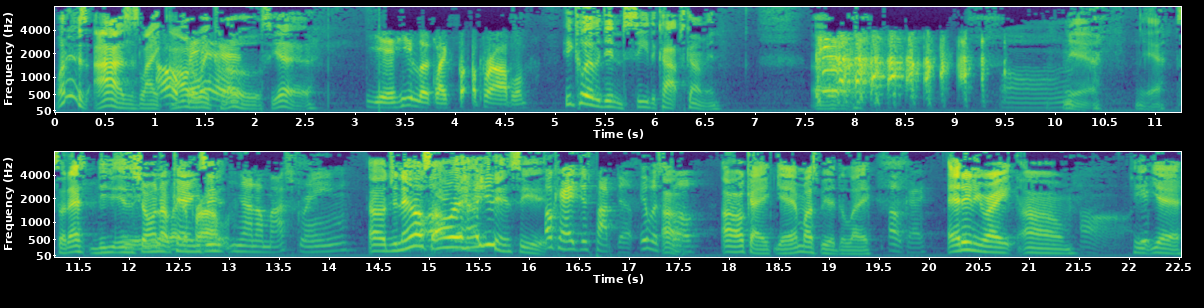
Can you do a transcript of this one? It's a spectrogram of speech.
one of his eyes is like Oh, all the way man. closed. Yeah. Yeah, he looked like a problem. He clearly didn't see the cops coming. Uh, Oh. yeah. Yeah. So that's, is Yeah, it showing up, looked Karen? You see it? Not on my screen. Uh, Janelle saw Oh, it. How you didn't see it? Okay, it just popped up. It was Oh. slow. Oh, okay. Yeah, it must be a delay. Okay. At any rate, um, Aw. he, yeah,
